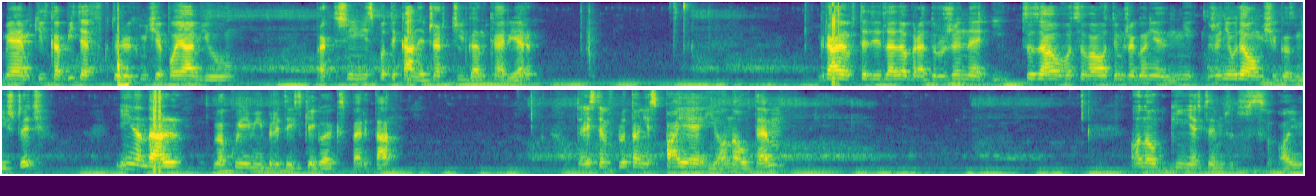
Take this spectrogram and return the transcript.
Miałem kilka bitew, w których mi się pojawił praktycznie niespotykany Churchill Gun Carrier, Grałem wtedy dla dobra drużyny i co zaowocowało tym, że, go nie, nie, że nie udało mi się go zniszczyć. I nadal blokuje mi brytyjskiego eksperta. To jestem w plutonie Spaje i Onoutem. Onout ginie w tym swoim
